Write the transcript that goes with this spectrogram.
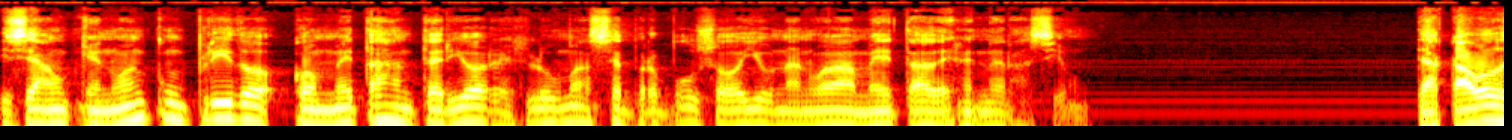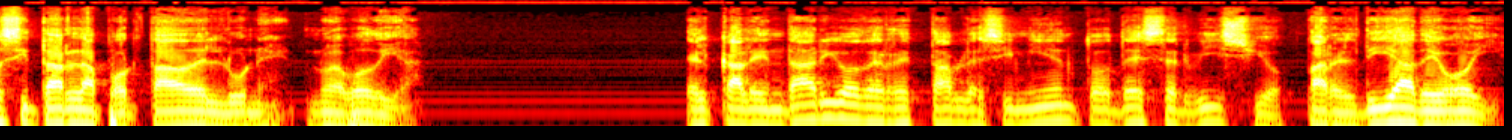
Dice, aunque no han cumplido con metas anteriores, Luma se propuso hoy una nueva meta de generación. Te acabo de citar la portada del lunes, nuevo día. El calendario de restablecimiento de servicio para el día de hoy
